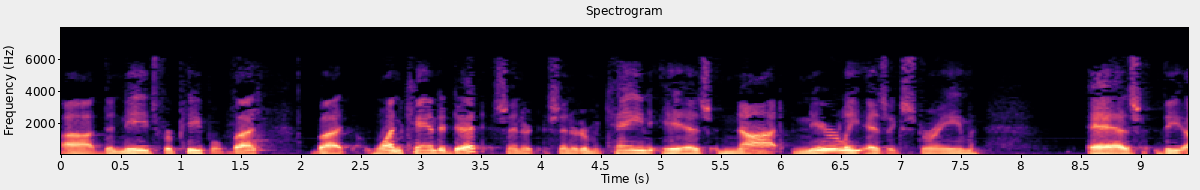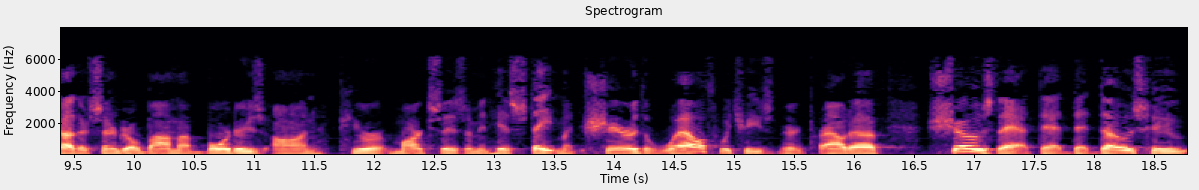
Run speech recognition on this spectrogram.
uh, the needs for people. But but one candidate, Senator, Senator McCain, is not nearly as extreme as the other. Senator Obama borders on pure Marxism, and his statement, "Share the wealth," which he's very proud of, shows that that that those who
